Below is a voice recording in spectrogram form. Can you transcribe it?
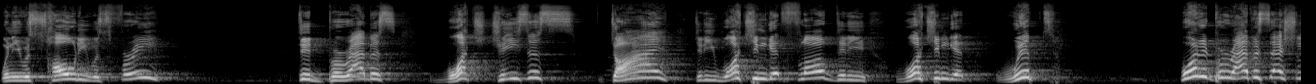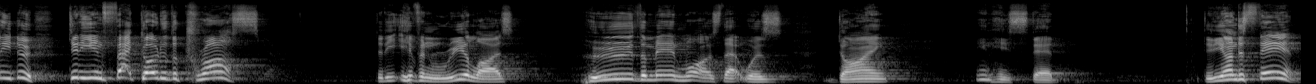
when he was told he was free? Did Barabbas watch Jesus die? Did he watch him get flogged? Did he watch him get whipped? What did Barabbas actually do? Did he, in fact, go to the cross? Did he even realize who the man was that was dying in his stead? Did he understand?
